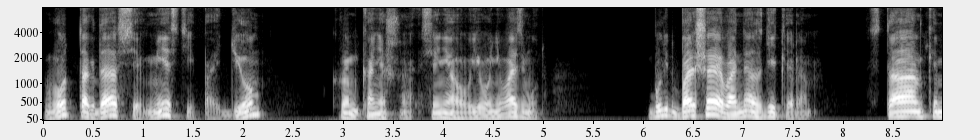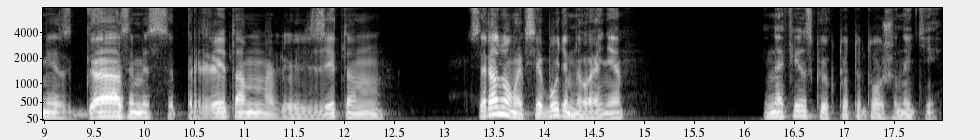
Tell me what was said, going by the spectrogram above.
Вот тогда все вместе пойдем. Кроме, конечно, Синявого его не возьмут. Будет большая война с Гитлером. С танками, с газами, с притом, люзитом. Все равно мы все будем на войне. И на финскую кто-то должен идти.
